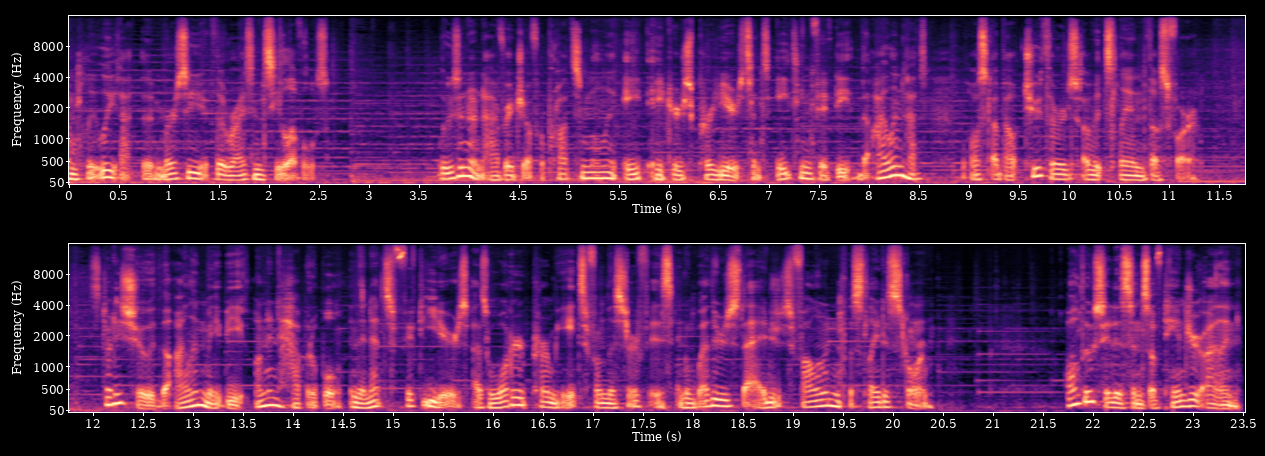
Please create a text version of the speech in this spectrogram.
completely at the mercy of the rising sea levels losing an average of approximately 8 acres per year since 1850, the island has lost about two-thirds of its land thus far. Studies show the island may be uninhabitable in the next 50 years as water permeates from the surface and weathers the edges following the slightest storm. Although citizens of Tangier Island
